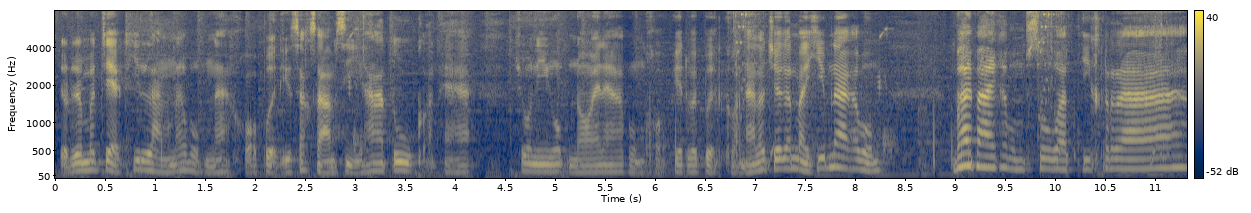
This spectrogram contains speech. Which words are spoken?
เดี๋ยวเรามาแจกที่หลังนะผมนะ ขอเปิดอีกสัก 3 4 5 ตู้ก่อนนะฮะ ช่วงนี้งบน้อยนะครับผมขอเพชรไว้เปิดก่อนนะ แล้วเจอกันใหม่คลิปหน้าครับผมบายบายครับผม สวัสดีครับ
